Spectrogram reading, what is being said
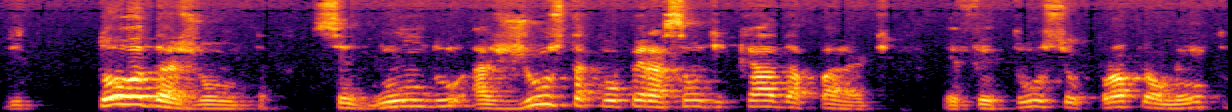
de toda a junta, segundo a justa cooperação de cada parte, efetua o seu próprio aumento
